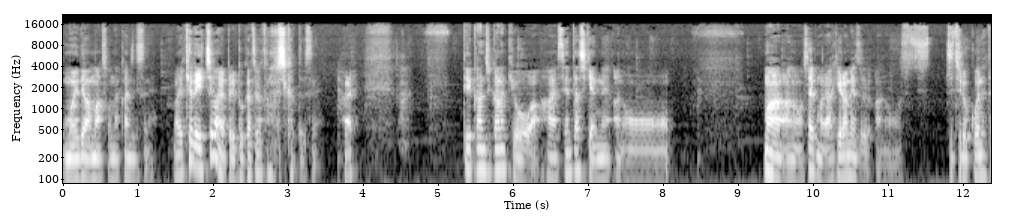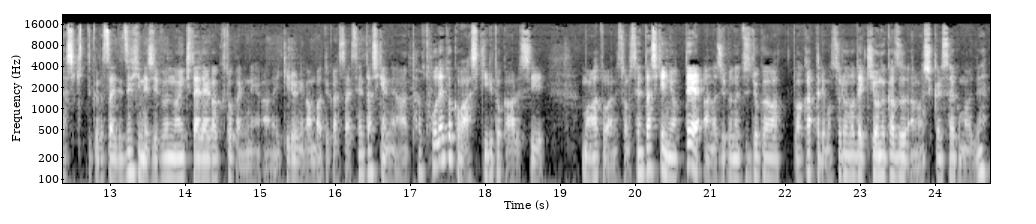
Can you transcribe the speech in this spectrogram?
思い出はまあそんな感じですね、まあ、けど一番やっぱり部活が楽しかったですね。はい。っていう感じかな今日は、はい、センター試験ねあのー、まああの最後まで諦めずあの実力をね出し切ってください。でぜひね自分の行きたい大学とかにねあの行けるように頑張ってください。センター試験ねあ東大とかは足切りとかあるしまあ、あとはねそのセンター試験によってあの自分の実力が分かったりもするので気を抜かずあのしっかり最後までね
